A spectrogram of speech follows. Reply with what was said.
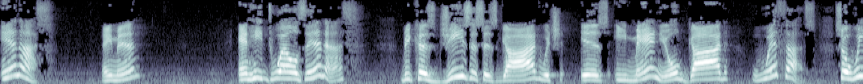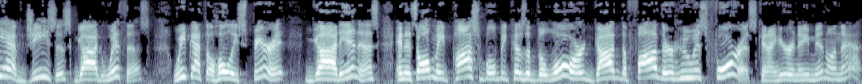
in us. Amen? And He dwells in us because Jesus is God, which is Emmanuel, God with us. So we have Jesus, God with us. We've got the Holy Spirit, God in us, and it's all made possible because of the Lord, God the Father, who is for us. Can I hear an amen on that?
